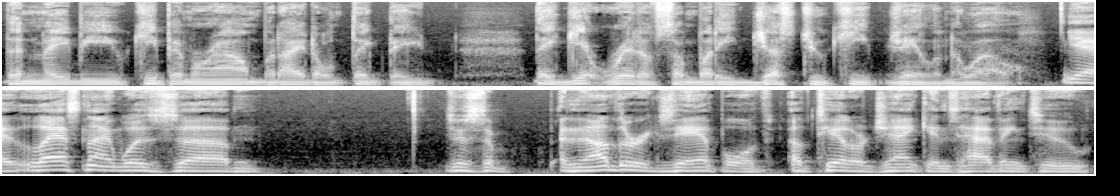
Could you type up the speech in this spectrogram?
then maybe you keep him around. But I don't think they they get rid of somebody just to keep Jalen Noel. Yeah, last night was um, just a, another example of, of Taylor Jenkins having to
